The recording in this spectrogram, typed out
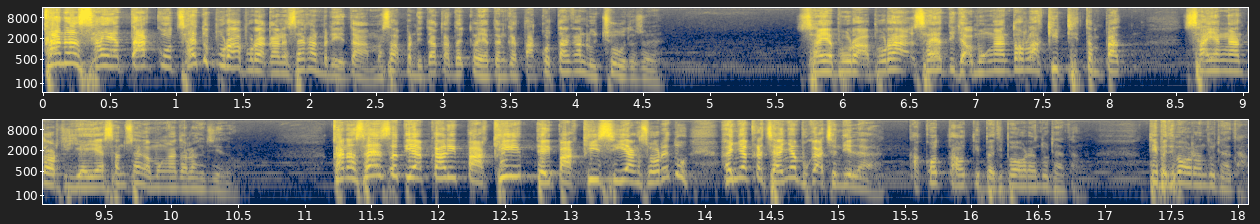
Karena saya takut, saya itu pura-pura karena saya kan pendeta. Masa pendeta kata kelihatan ketakutan kan lucu tuh saudara. Saya pura-pura, saya tidak mau ngantor lagi di tempat saya ngantor di yayasan, saya nggak mau ngantor lagi di situ. Karena saya setiap kali pagi, dari pagi, siang, sore itu hanya kerjanya buka jendela. Takut tahu tiba-tiba orang itu datang. Tiba-tiba orang itu datang.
